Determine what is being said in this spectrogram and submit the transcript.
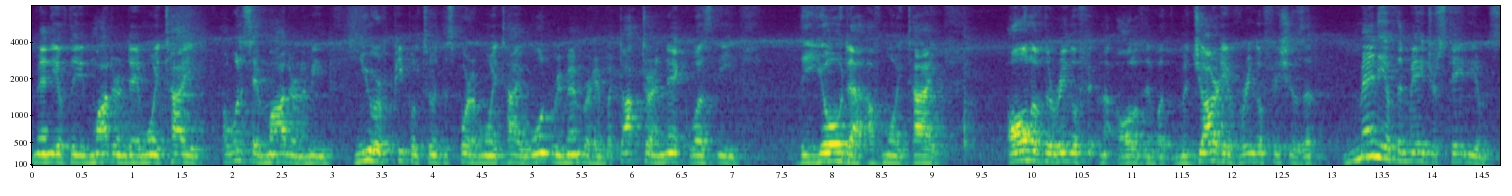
many of the modern day Muay Thai, I want to say modern, I mean newer people to the sport of Muay Thai won't remember him, but Dr. Anek was the, the Yoda of Muay Thai all of the ring of not all of them, but the majority of ring officials at many of the major stadiums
